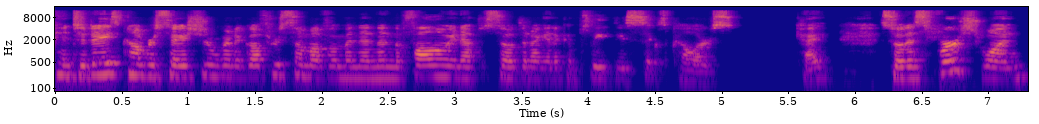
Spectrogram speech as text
in today's conversation, we're going to go through some of them, and then in the following episode, then I'm going to complete these six pillars. Okay. So, this first one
